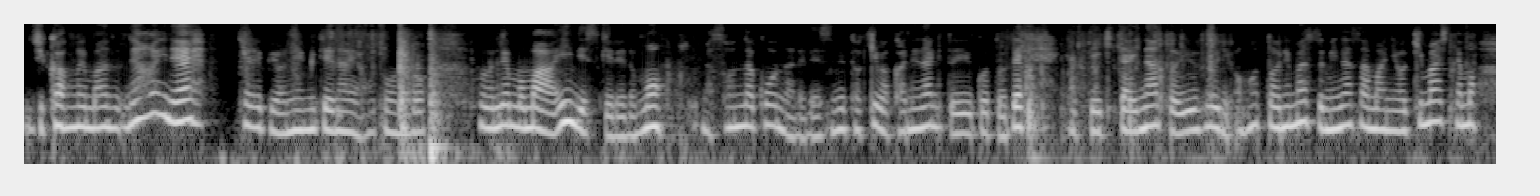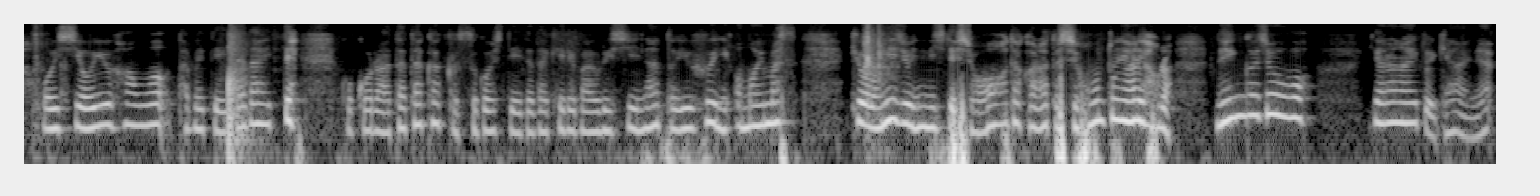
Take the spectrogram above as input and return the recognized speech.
時間が今ないね。テレビはね、見てない、ほとんど。うん、でもまあいいんですけれども、まあ、そんなコーナーでですね、時は金なりということで、やっていきたいなというふうに思っております。皆様におきましても、美味しいお夕飯を食べていただいて、心温かく過ごしていただければ嬉しいなというふうに思います。今日は22日でしょ？だから私本当にあれ、ほら、年賀状をやらないといけないね。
